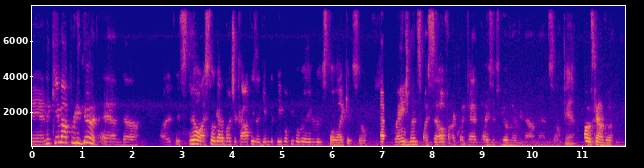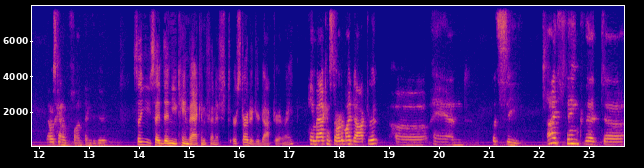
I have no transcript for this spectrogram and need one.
and it came out pretty good. And uh, it's still, I still got a bunch of copies. I give them to people. People really, really still like it. So arrangements myself, and our quintet plays a few of them every now and then. So yeah, that was kind of a that was kind of a fun thing to do. So you said then you came back and finished or started your doctorate, right? Came back and started my doctorate, uh, and let's see, I think that uh,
